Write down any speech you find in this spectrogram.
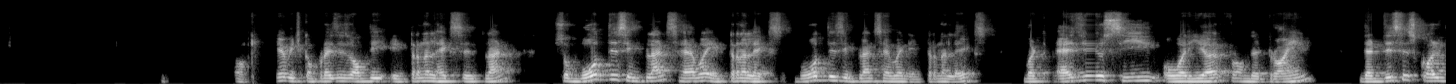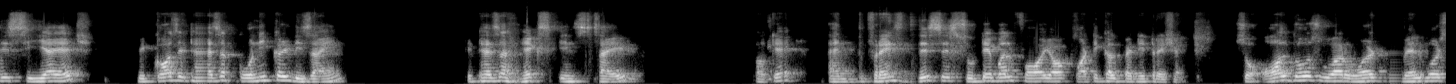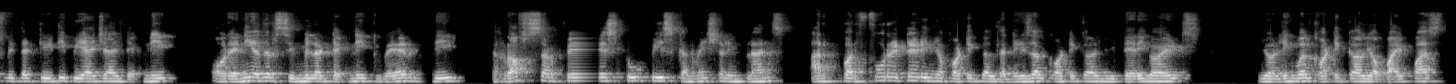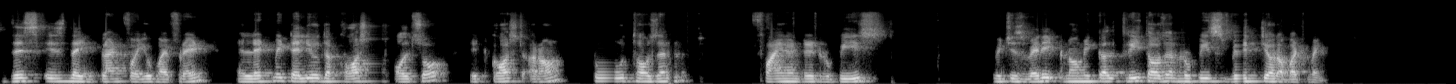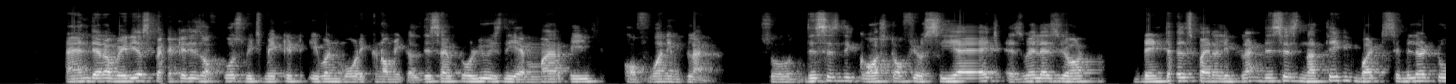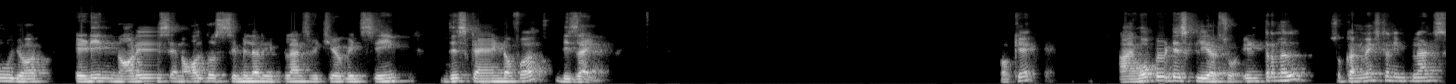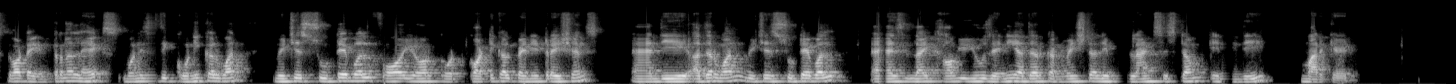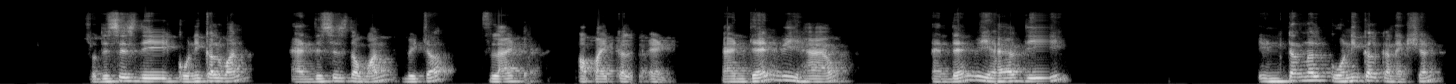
okay, which comprises of the internal hex implant. So both these implants have an internal hex. Both these implants have an internal hex. But as you see over here from the drawing, that this is called the CIH because it has a conical design it has a hex inside. Okay. And friends, this is suitable for your cortical penetration. So all those who are well versed with the TTPHL technique or any other similar technique where the rough surface two-piece conventional implants are perforated in your cortical, the nasal cortical, the pterygoids, your lingual cortical, your bypass. This is the implant for you, my friend. And let me tell you the cost also. It cost around 2,500 rupees, which is very economical, 3,000 rupees with your abutment. And there are various packages, of course, which make it even more economical. This I've told you is the MRP of one implant. So this is the cost of your CIH as well as your dental spiral implant. This is nothing but similar to your Adin, Noris and all those similar implants which you have been seeing this kind of a design. Okay. I hope it is clear. So internal, so conventional implants got an internal hex. One is the conical one, which is suitable for your cortical penetrations. And the other one, which is suitable as like how you use any other conventional implant system in the market. So this is the conical one, and this is the one with a flat apical end. And then we have, and then we have the internal conical connection.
